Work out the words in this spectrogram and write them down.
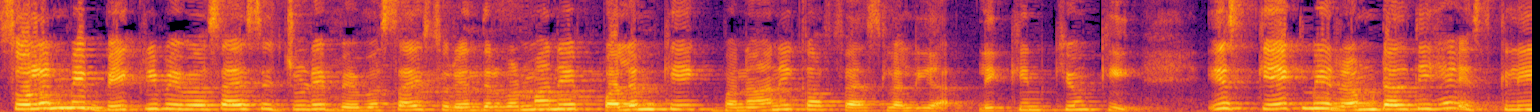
सोलन में बेकरी व्यवसाय से जुड़े व्यवसायी सुरेंद्र वर्मा ने पलम केक बनाने का फैसला लिया। लेकिन क्योंकि इस केक में रम डलती है, इसके लिए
